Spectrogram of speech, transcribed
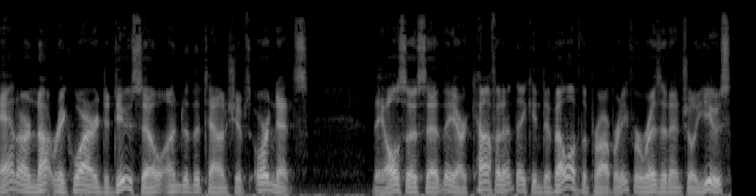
and are not required to do so under the township's ordinance. They also said they are confident they can develop the property for residential use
